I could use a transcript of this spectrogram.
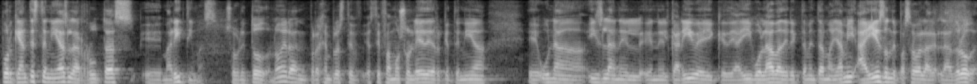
Porque antes tenías las rutas eh, marítimas, sobre todo, ¿no? Eran, por ejemplo, este, este famoso Leder que tenía eh, una isla en el, en el Caribe y que de ahí volaba directamente a Miami. Ahí es donde pasaba la, la droga.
